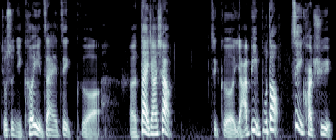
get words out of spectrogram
就是你可以在这个呃戴家巷这个崖壁步道这一块区域。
